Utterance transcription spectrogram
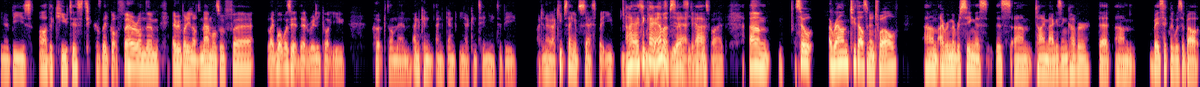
you know bees are the cutest because they've got fur on them? Everybody loves mammals with fur. Like, what was it that really got you hooked on them and can and and you know continue to be? I don't know. I keep saying obsessed, but you. you I- this- think I am this- obsessed, Yeah, yeah. this vibe. Um, so around 2012, um, I remember seeing this this um, Time magazine cover that um, basically was about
